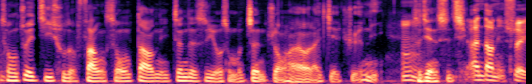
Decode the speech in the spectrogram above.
从最基础的放松到你真的是有什么症状还要来解决你这件事情，按到你睡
